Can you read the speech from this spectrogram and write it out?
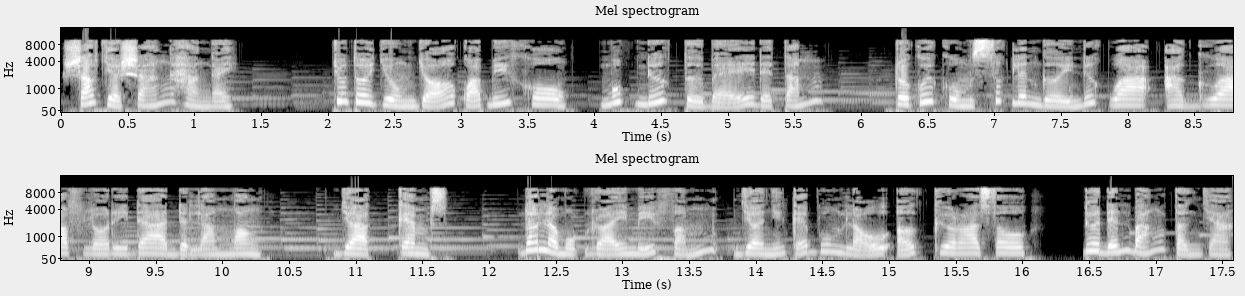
6 giờ sáng hàng ngày. Chúng tôi dùng vỏ quả bí khô múc nước từ bể để tắm, rồi cuối cùng sức lên người nước hoa Agua Florida de Lamont và kemps Đó là một loại mỹ phẩm do những kẻ buôn lậu ở Curacao đưa đến bán tận nhà,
